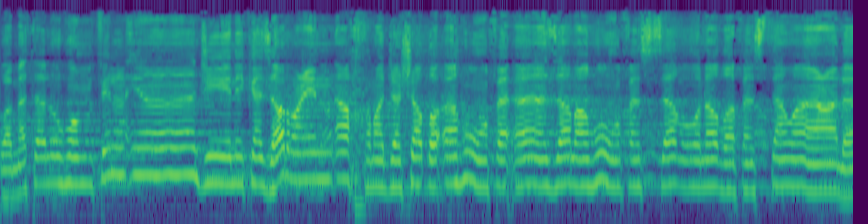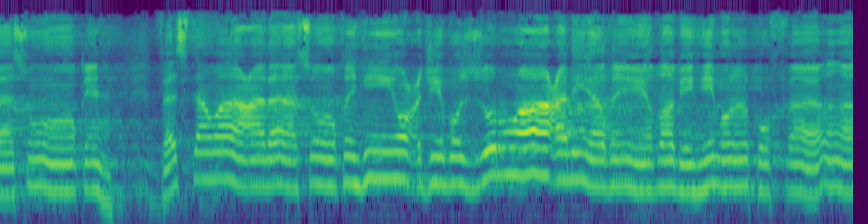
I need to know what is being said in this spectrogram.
ومثلهم في الإنجيل كزرع أخرج شطأه فآزره فاستغلظ فاستوى على سوقه. فاستوى على سوقه يعجب الزراع ليغيظ بهم الكفار.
